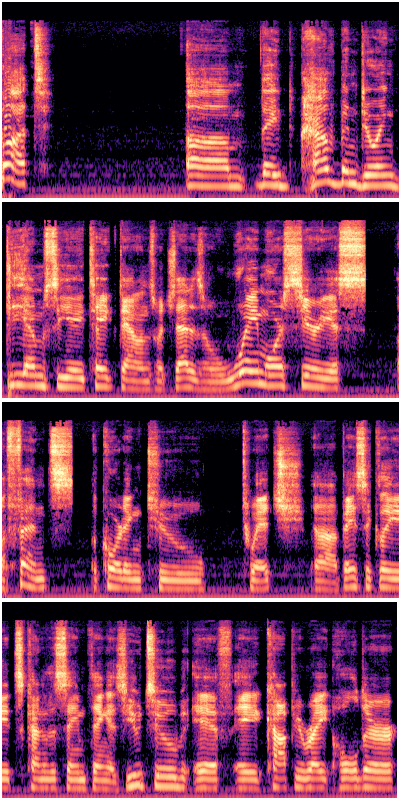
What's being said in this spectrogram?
but um, they have been doing DMCA takedowns, which that is a way more serious offense according to Twitch. Uh, basically, it's kind of the same thing as YouTube. If a copyright holder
